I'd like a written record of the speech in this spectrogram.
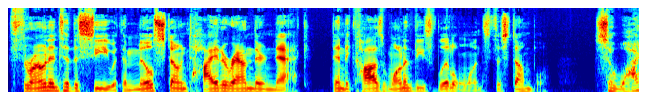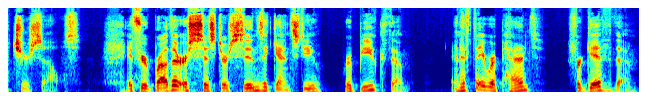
thrown into the sea with a millstone tied around their neck than to cause one of these little ones to stumble. So watch yourselves. If your brother or sister sins against you, rebuke them. And if they repent, forgive them.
